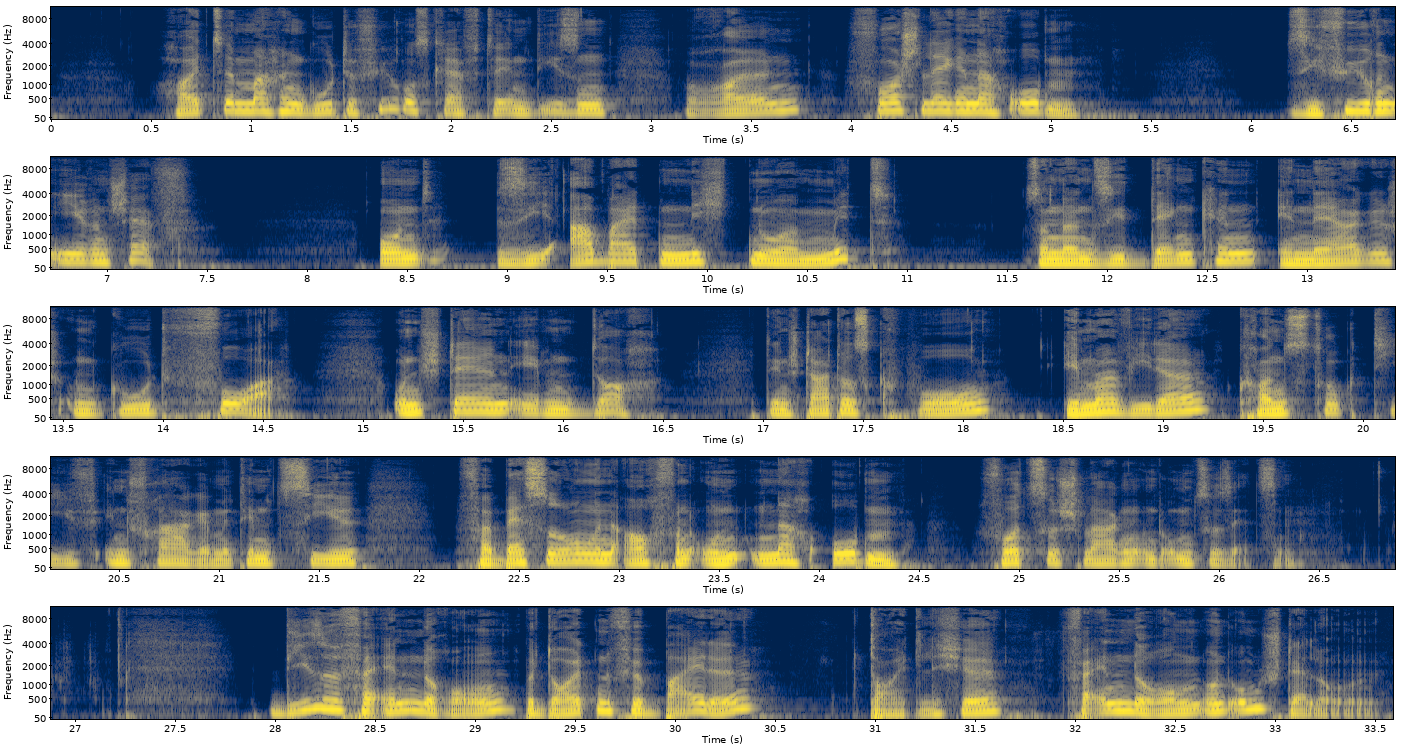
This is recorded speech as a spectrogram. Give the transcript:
Heute machen gute Führungskräfte in diesen Rollen Vorschläge nach oben. Sie führen ihren Chef. Und sie arbeiten nicht nur mit, sondern sie denken energisch und gut vor und stellen eben doch den Status quo immer wieder konstruktiv in Frage mit dem Ziel, Verbesserungen auch von unten nach oben vorzuschlagen und umzusetzen. Diese Veränderungen bedeuten für beide deutliche Veränderungen und Umstellungen.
